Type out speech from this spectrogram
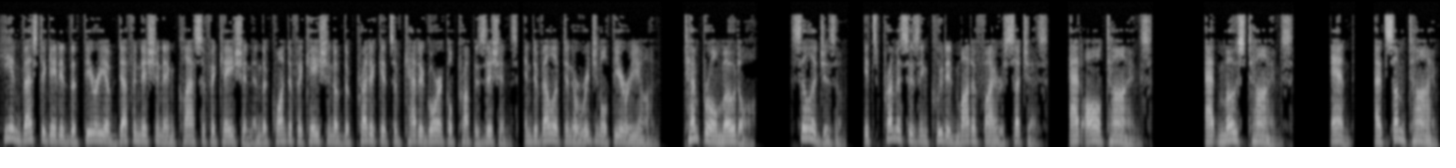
He investigated the theory of definition and classification and the quantification of the predicates of categorical propositions, and developed an original theory on temporal modal syllogism. Its premises included modifiers such as at all times, at most times, and at some time.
